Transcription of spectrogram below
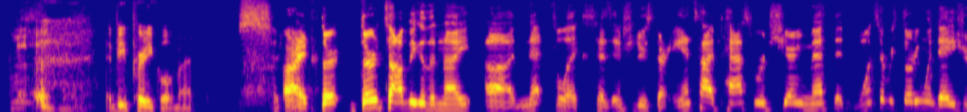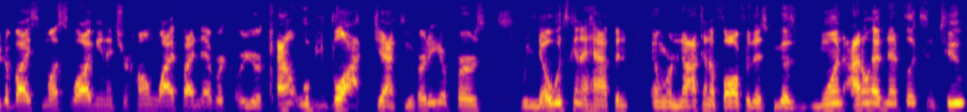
it'd be pretty cool, man. All right, third third topic of the night. Uh, Netflix has introduced their anti-password sharing method. Once every 31 days, your device must log in at your home Wi-Fi network, or your account will be blocked. Jack, you heard it here first. We know what's going to happen, and we're not going to fall for this because one, I don't have Netflix, and two,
